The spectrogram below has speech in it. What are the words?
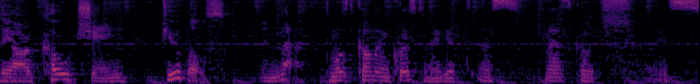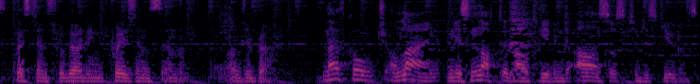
they are coaching pupils in math. The most common question I get as math coach is questions regarding equations and algebra. Math Coach Online is not about giving the answers to the students.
